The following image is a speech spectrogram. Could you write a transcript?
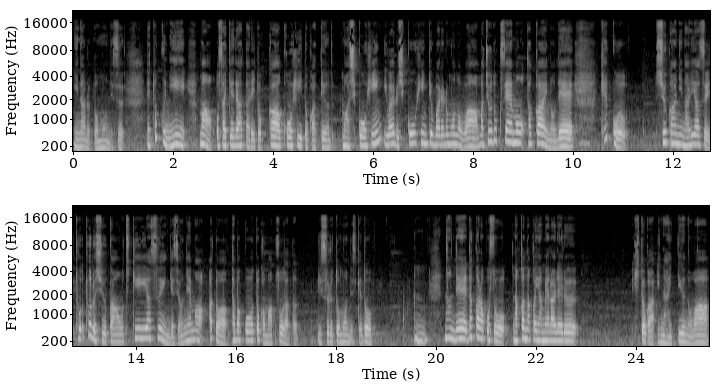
になると思うんです。で特に、まあ、お酒であったりとかコーヒーとかっていう、まあ、嗜好品いわゆる嗜好品って呼ばれるものは、まあ、中毒性も高いので結構習慣になりやすいと取る習慣をつきやすいんですよね。まあ、あとはタバコとかもそうだったりすると思うんですけど、うん、なんでだからこそなかなかやめられる人がいないっていうのは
